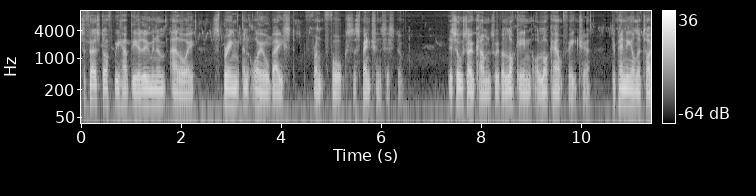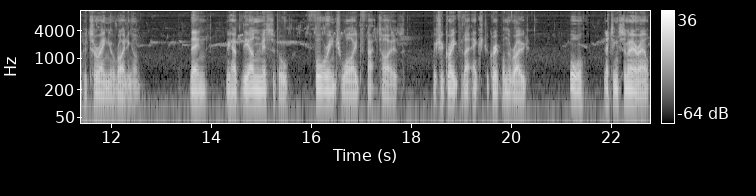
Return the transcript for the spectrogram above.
So first off, we have the aluminum alloy spring and oil based front fork suspension system. This also comes with a lock-in or lock-out feature depending on the type of terrain you're riding on. Then we have the unmissable 4 inch wide fat tyres, which are great for that extra grip on the road, or letting some air out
